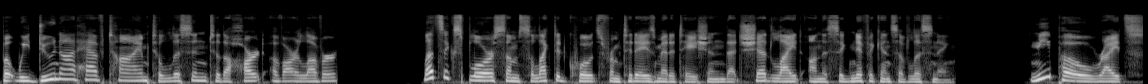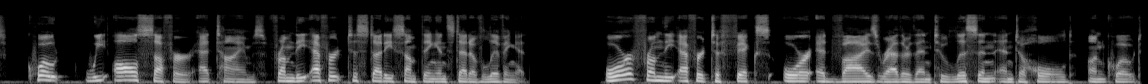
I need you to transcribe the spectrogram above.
but we do not have time to listen to the heart of our lover? Let's explore some selected quotes from today's meditation that shed light on the significance of listening. Nepo writes, quote, We all suffer at times from the effort to study something instead of living it, or from the effort to fix or advise rather than to listen and to hold. Unquote.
